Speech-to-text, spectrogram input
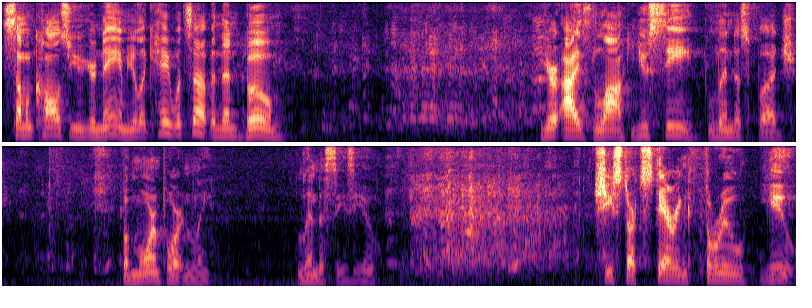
someone calls you your name. You're like, hey, what's up? And then boom. your eyes lock. You see Linda's fudge. But more importantly, Linda sees you. she starts staring through you.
